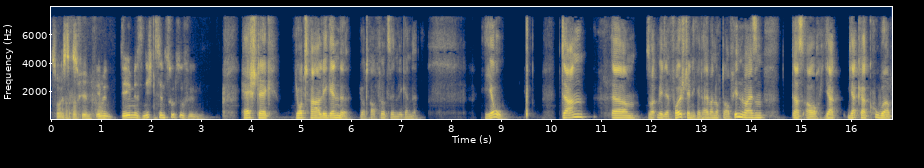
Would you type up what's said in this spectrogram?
so ist das das. auf jeden Fall. Dem, dem ist nichts hinzuzufügen. Hashtag JH-Legende. JH14 Legende. Jo. Dann ähm, sollten wir der Vollständigkeit halber noch darauf hinweisen, dass auch Jak Jaka Kuba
